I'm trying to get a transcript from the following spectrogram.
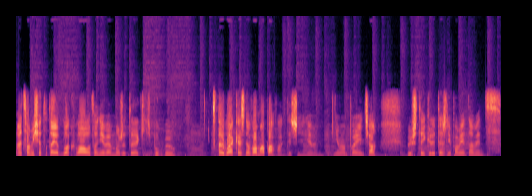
Ale co mi się tutaj odblokowało, to nie wiem. Może to jakiś bóg był? Albo jakaś nowa mapa faktycznie, nie wiem. Nie mam pojęcia. Już tej gry też nie pamiętam, więc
